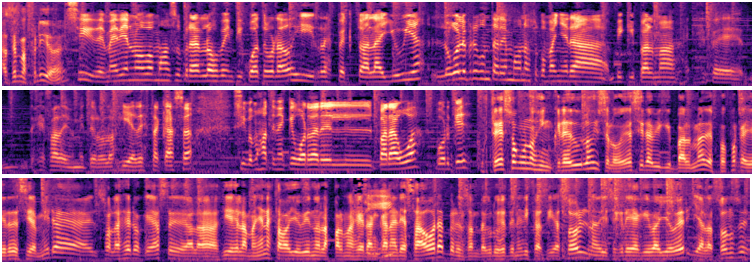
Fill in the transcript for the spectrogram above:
hace, más frío, ¿eh? Sí, de media no vamos a superar los 24 grados y respecto a la lluvia, luego le preguntaremos a nuestra compañera Vicky Palma, jefe, jefa de meteorología de esta casa, si vamos a tener que guardar el paraguas, porque... Ustedes son unos incrédulos y se lo voy a decir a Vicky Palma después porque ayer decía, mira el solajero que hace a las 10 de la mañana, estaba lloviendo en Las Palmas de Gran Canarias ahora, pero en Santa Cruz de Tenerife hacía sol, nadie se creía que iba a llover y a las 11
